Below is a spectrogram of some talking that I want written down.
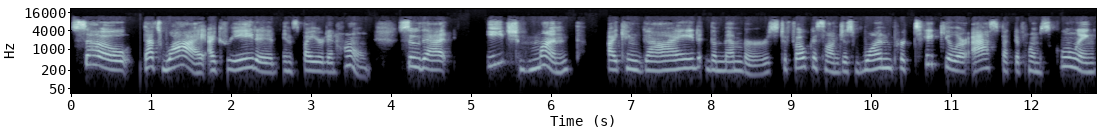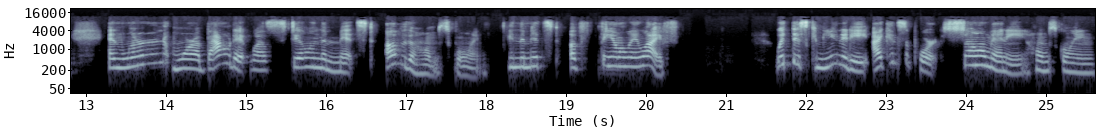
So that's why I created Inspired at Home so that each month I can guide the members to focus on just one particular aspect of homeschooling and learn more about it while still in the midst of the homeschooling, in the midst of family life with this community, I can support so many homeschooling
